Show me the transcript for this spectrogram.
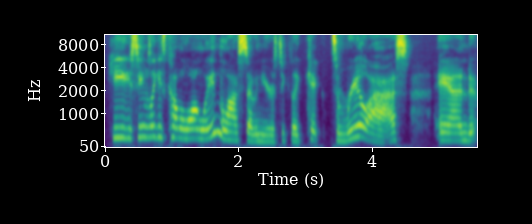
he seems like he's come a long way in the last seven years to like kick some real ass and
